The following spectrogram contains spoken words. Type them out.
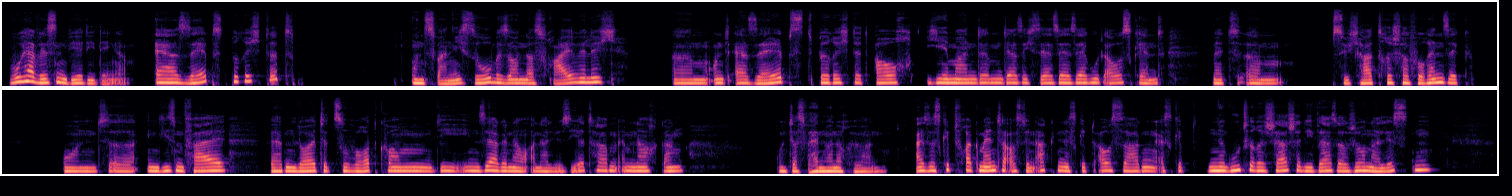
Woher wissen wir die Dinge? Er selbst berichtet, und zwar nicht so besonders freiwillig, ähm, und er selbst berichtet auch jemandem, der sich sehr, sehr, sehr gut auskennt mit ähm, psychiatrischer Forensik. Und äh, in diesem Fall werden Leute zu Wort kommen, die ihn sehr genau analysiert haben im Nachgang. Und das werden wir noch hören. Also es gibt Fragmente aus den Akten, es gibt Aussagen, es gibt eine gute Recherche diverser Journalisten.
